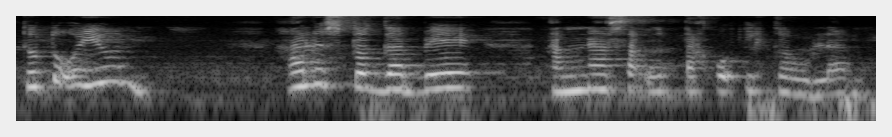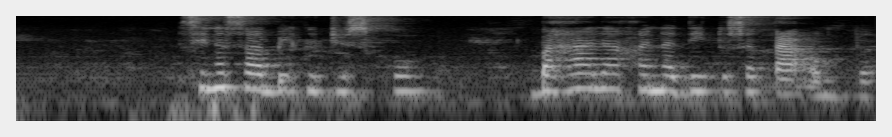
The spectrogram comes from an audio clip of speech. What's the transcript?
Totoo yun. Halos kagabi, ang nasa utak ko, ikaw lang. Sinasabi ko, Diyos ko, bahala ka na dito sa taong to.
